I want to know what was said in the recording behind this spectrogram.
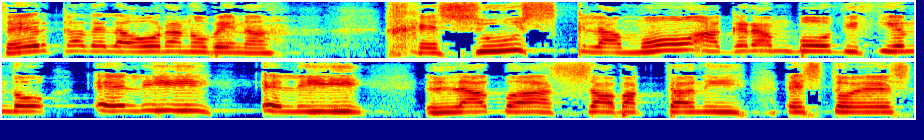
Cerca de la hora novena, Jesús clamó a gran voz diciendo, Elí, Elí, lava sabactani, esto es,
